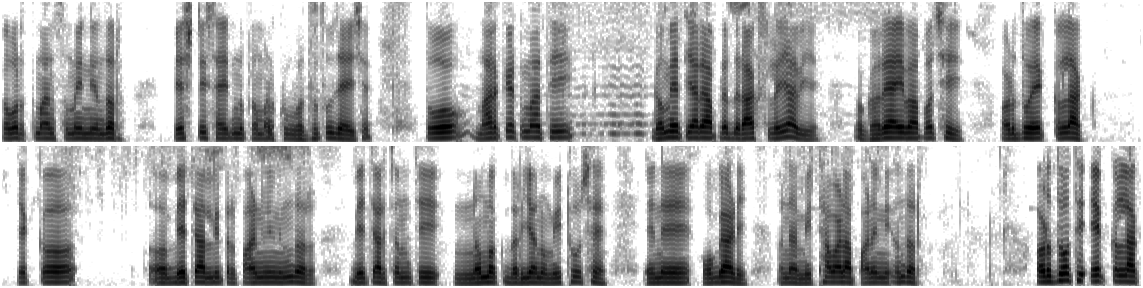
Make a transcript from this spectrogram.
પ્રવર્તમાન સમયની અંદર પેસ્ટિસાઇડનું પ્રમાણ ખૂબ વધતું જાય છે. તો માર્કેટમાંથી ગમે ત્યારે આપણે દ્રાક્ષ લઈ આવીએ તો ઘરે આવ્યા પછી અડધો એક કલાક એક બે ચાર લીટર પાણીની અંદર બે ચાર ચમચી નમક દરિયાનું મીઠું છે એને ઓગાળી અને આ મીઠાવાળા પાણીની અંદર અડધોથી એક કલાક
